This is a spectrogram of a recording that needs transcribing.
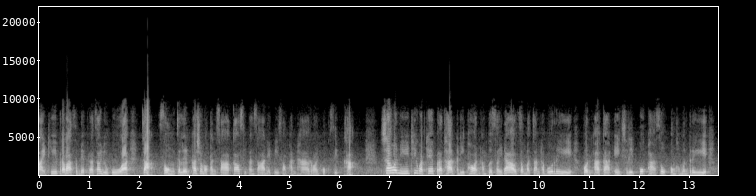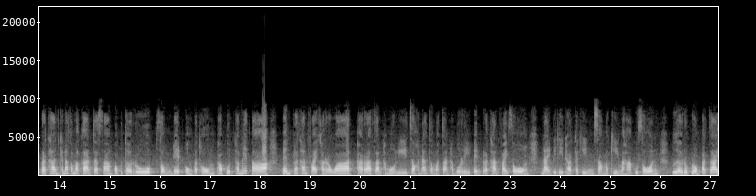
มัยที่พระบาทสมเด็จพระเจ้าอยู่หัว จะทรงเจริญพระชนมพรรษา 90 พรรษาในปี 2560 ค่ะเช้าวันนี้ที่วัดเทพประธานอธิพรอำเภอไสดาว จังหวัดจันทบุรีพลอากาศเอกชลิตพุกผาสุกองคมนตรี ประธานคณะกรรมการจัดสร้างพระพุทธรูปสมเด็จองค์ปฐมพระพุทธเมตตา เป็นประธานฝ่ายคารวาสพระราชจันทโมลี เจ้าคณะจังหวัดจันทบุรีเป็นประธานฝ่ายสงฆ์ในพิธีทอดกฐิน สามัคคีมหากุศล เพื่อรวบรวมปัจจัย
